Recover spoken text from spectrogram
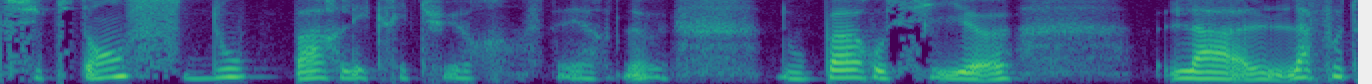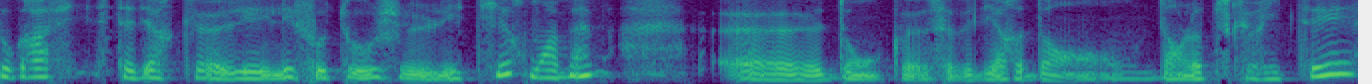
substance d'où part l'écriture, c'est-à-dire d'où part aussi la, photographie, c'est-à-dire que les, photos, je les tire moi-même, euh, donc, euh, ça veut dire dans, dans l'obscurité,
